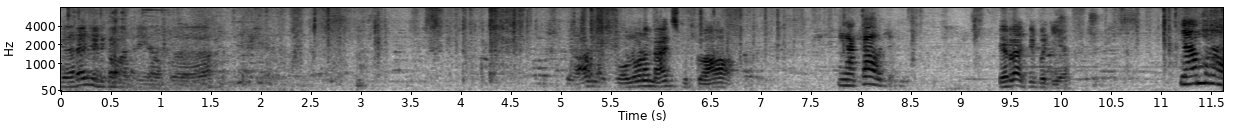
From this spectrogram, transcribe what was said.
விறகு எடுக்க அப்ப? யார் உன்னோட மேக்ஸ் புக்கா எங்க அக்கா விட்டு எறா தீப்பட்டியா கேமரா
